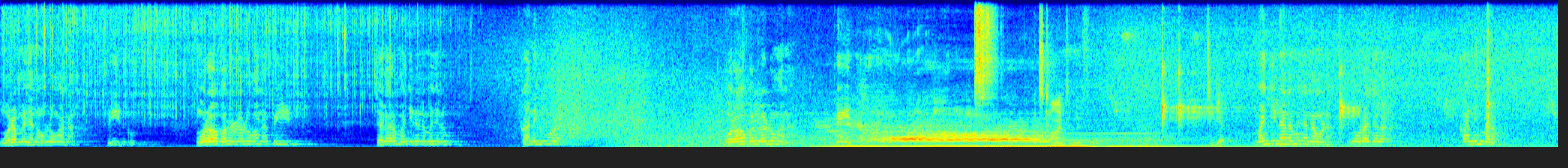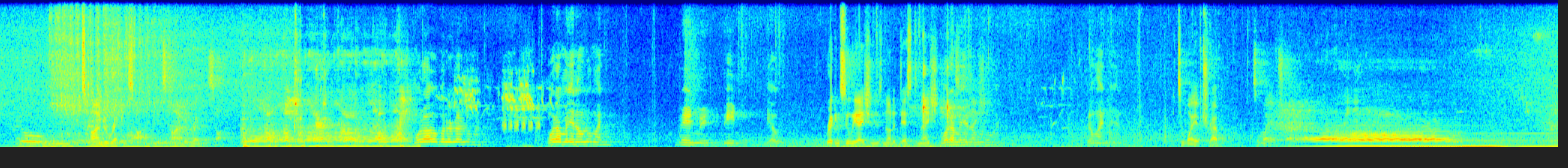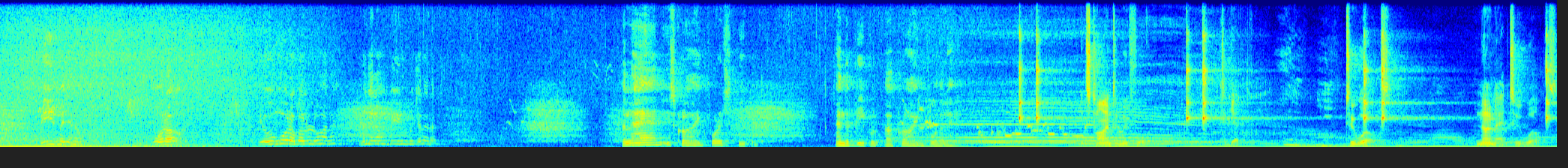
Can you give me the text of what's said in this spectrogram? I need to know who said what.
Speaker 1: Ngura man yan ang ulungan na pin ko. Ngura pa lalulungan na piin. Jala raman yun naman yun ang kanin ngura. Ngura pa lalulungan na pin.
Speaker 2: It's time to move forward. Together.
Speaker 1: Manjina namanya yan ang ula. Ngura jala na.
Speaker 2: It's time to reconcile. It's time to reconcile.
Speaker 1: men men
Speaker 2: Reconciliation is not a destination.
Speaker 1: manyana
Speaker 2: It's a way of travel. It's a way of travel.
Speaker 1: Yo The land is crying for its people, and the people are crying for the land.
Speaker 2: It's time to move forward. Together. Two worlds. Nomad two worlds.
